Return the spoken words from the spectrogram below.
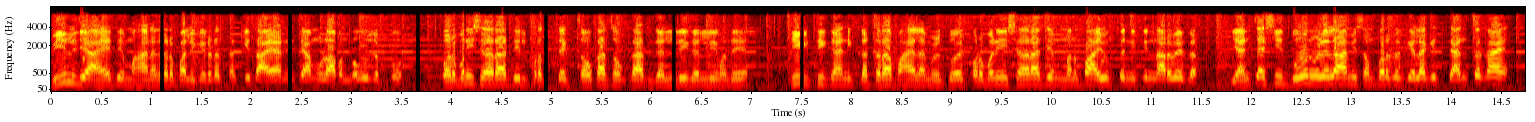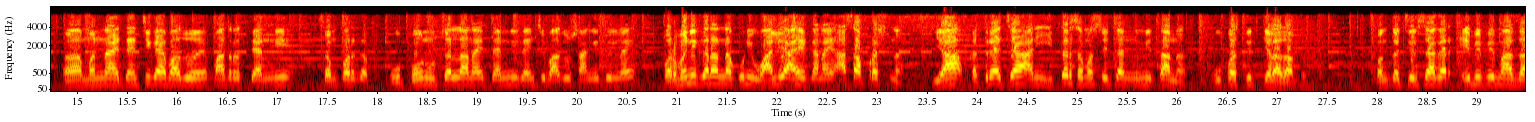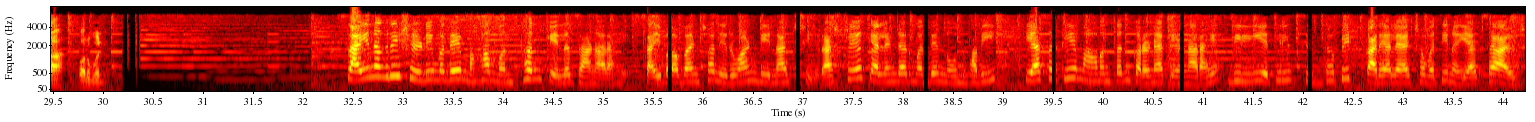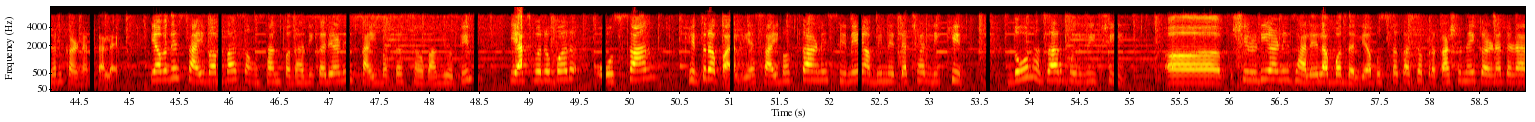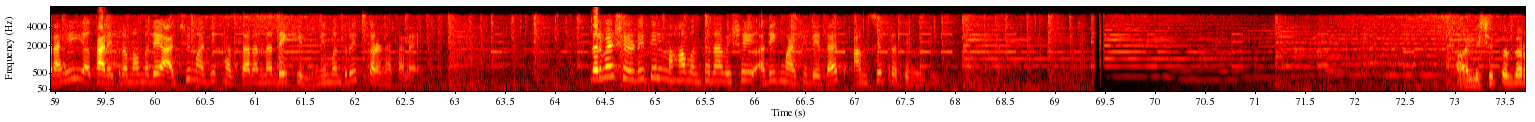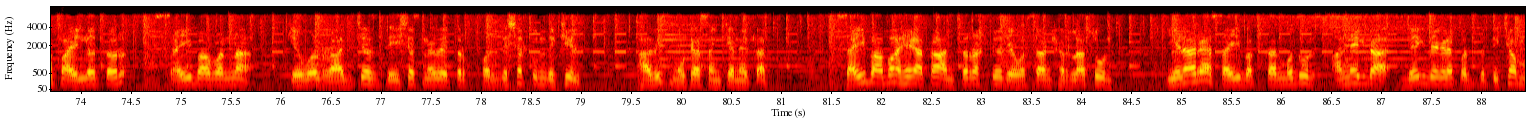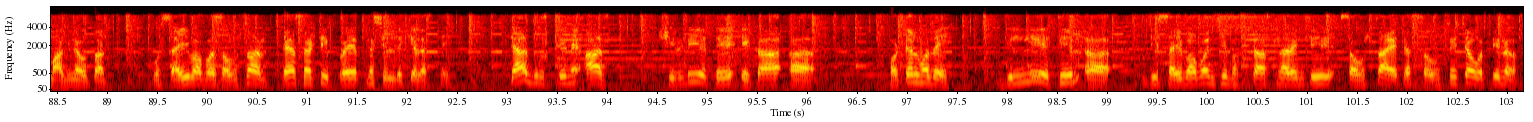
बिल जे आहे ते महानगरपालिकेकडे थकीत आहे आणि त्यामुळं आपण बघू शकतो परभणी शहरातील प्रत्येक चौका चौकात गल्ली गल्लीमध्ये ठिकठिकाणी कचरा पाहायला मिळतोय. परभणी शहराचे मनपा आयुक्त नितीन नार्वेकर यांच्याशी दोन वेळेला आम्ही संपर्क केला की त्यांचं काय म्हणणं आहे त्यांची काय बाजू आहे? मात्र त्यांनी संपर्क फोन उचलला नाही त्यांनी त्यांची बाजू सांगितली नाही. परभणीकरांना कुणी वाली आहे का नाही असा प्रश्न या कचऱ्याच्या आणि इतर समस्येच्या निमित्तानं उपस्थित केला जातो. पंकज क्षीरसागर एबीपी माझा परभणी. साईनगरी शिर्डीमध्ये महामंथन केलं जाणार आहे. साईबाबांच्या निर्वाण दिनाची राष्ट्रीय कॅलेंडरमध्ये नोंद व्हावी यासाठी हे महामंथन करण्यात येणार आहे. दिल्ली येथील सिद्धपीठ कार्यालयाच्या वतीनं याचं आयोजन करण्यात आलंय. यामध्ये साईबाबा संस्थान पदाधिकारी आणि साईभक्त सहभागी होतील. याचबरोबर ओसान खेत्रपाल या साईभक्त आणि सिने अभिनेत्याच्या लिखित दोन हजार पूर्वीची शिर्डी आणि झालेला बदल या पुस्तकाचं प्रकाशनही करण्यात येणार आहे. या कार्यक्रमामध्ये आजी माजी खासदारांना देखील निमंत्रित करण्यात आलं आहे दरम्यान शिर्डीतील महामंथनाविषयी अधिक माहिती देत आहेत आमचे प्रतिनिधी. आ, निश्चितच जर पाहिलं तर साईबाबांना केवळ राज्यच देशच नव्हे तर परदेशातून देखील भाविक मोठ्या संख्येने येतात. साईबाबा हे आता आंतरराष्ट्रीय देवस्थान ठरलं असून येणाऱ्या साई भक्तांमधून अनेकदा वेगवेगळ्या पद्धतीच्या मागण्या होतात व साईबाबा संस्थान त्यासाठी प्रयत्नशील देखील असते. त्या दृष्टीने आज शिर्डी येथे एका हॉटेलमध्ये दिल्ली येथील जी साईबाबांची भक्त असणाऱ्यांची संस्था आहे त्या संस्थेच्या वतीनं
